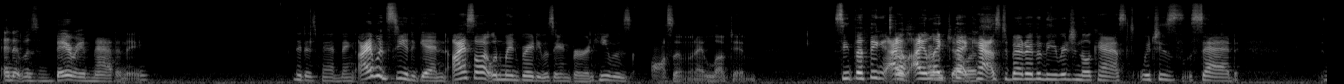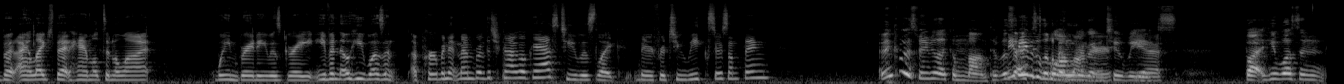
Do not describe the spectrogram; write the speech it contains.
And it was very maddening. It is maddening. I would see it again. I saw it when Wayne Brady was Aaron Burr, and he was awesome, and I loved him. See, the thing, I, Ugh, I liked that cast better than the original cast, which is sad. But I liked that Hamilton a lot. Wayne Brady was great, even though he wasn't a permanent member of the Chicago cast. He was like there for two weeks or something. I think it was maybe like a month. It was, Maybe it was a little bit longer, longer, than two yeah. weeks. But he wasn't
